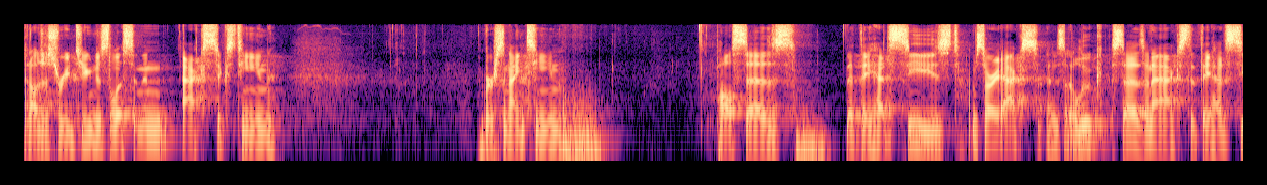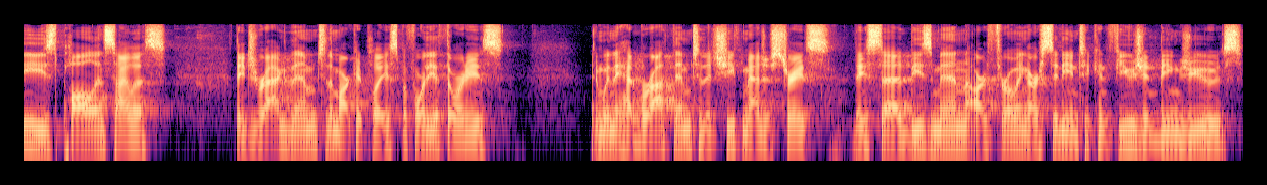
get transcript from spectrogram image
And I'll just read to you, you can just listen. In Acts 16, verse 19, Paul says, that they had seized, I'm sorry, Acts, uh, as Luke says in Acts, that they had seized Paul and Silas. They dragged them to the marketplace before the authorities. And when they had brought them to the chief magistrates, they said, These men are throwing our city into confusion, being Jews,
